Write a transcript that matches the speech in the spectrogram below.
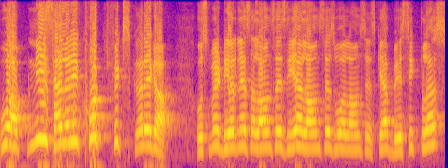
वो अपनी सैलरी खुद फिक्स करेगा उसमें डियरनेस अलाउंसेस ये अलाउंसेस वो अलाउंसेस क्या बेसिक प्लस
